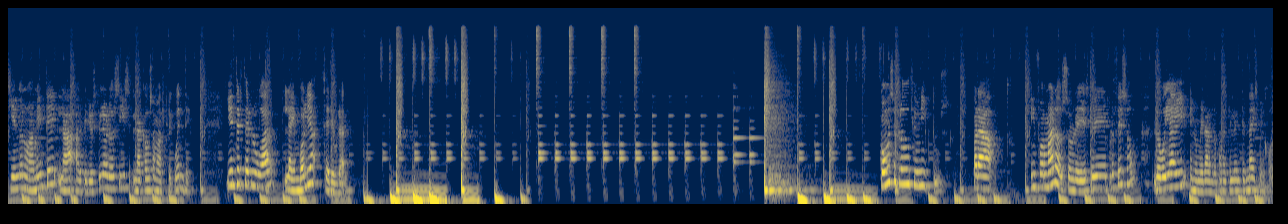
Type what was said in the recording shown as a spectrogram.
siendo nuevamente la arteriosclerosis la causa más frecuente. Y en tercer lugar, la embolia cerebral. ¿Cómo se produce un ictus? Para informaros sobre este proceso, lo voy a ir enumerando para que lo entendáis mejor.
